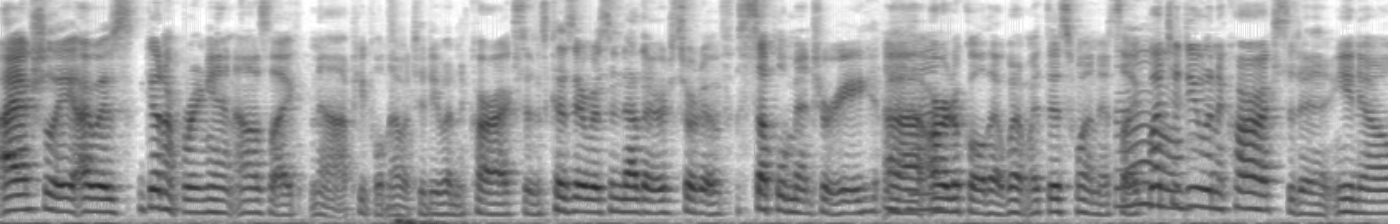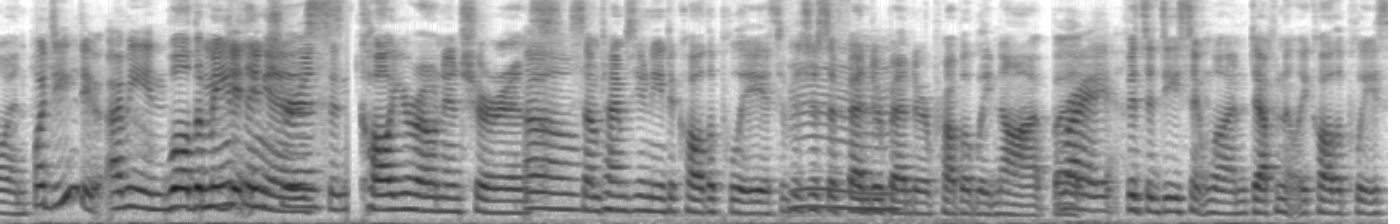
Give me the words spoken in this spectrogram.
I actually I was gonna bring it. and I was like, nah, people know what to do in car accidents because there was another sort of supplementary uh, Uh-huh. article that went with this one. It's like what to Oh. do in a car accident, you know, and What do you do? I mean, Well, the main thing is and- call your own insurance. Oh. Sometimes you need to call the police. If it's just a fender Mm. bender, probably not. But Right. if it's a decent one, definitely call the police.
